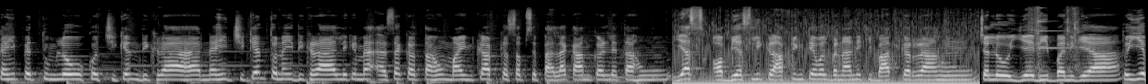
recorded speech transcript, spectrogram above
कहीं पे तुम लोगों को चिकन दिख रहा है? नहीं चिकन तो नहीं दिख रहा है, लेकिन मैं ऐसा करता हूँ माइनक्राफ्ट का सबसे पहला काम कर लेता हूँ। यस ऑब्वियसली क्राफ्टिंग टेबल बनाने की बात कर रहा हूँ। चलो, ये भी बन गया। तो ये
